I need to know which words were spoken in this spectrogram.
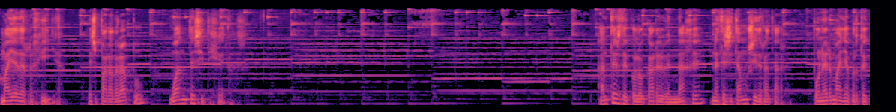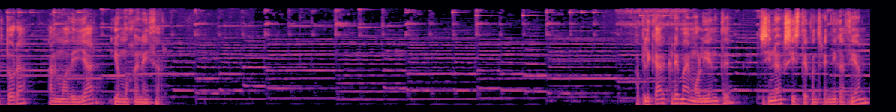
malla de rejilla, esparadrapo, guantes y tijeras. Antes de colocar el vendaje necesitamos hidratar, poner malla protectora, almohadillar y homogeneizar. Aplicar crema emoliente, si no existe contraindicación,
